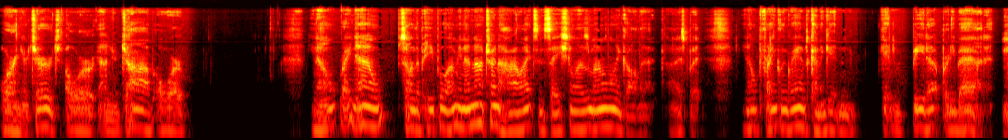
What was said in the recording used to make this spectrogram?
Or in your church, or on your job, or, you know, right now, some of the people. I mean, I'm not trying to highlight sensationalism. I don't like all that, guys. But you know, Franklin Graham's kind of getting getting beat up pretty bad.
